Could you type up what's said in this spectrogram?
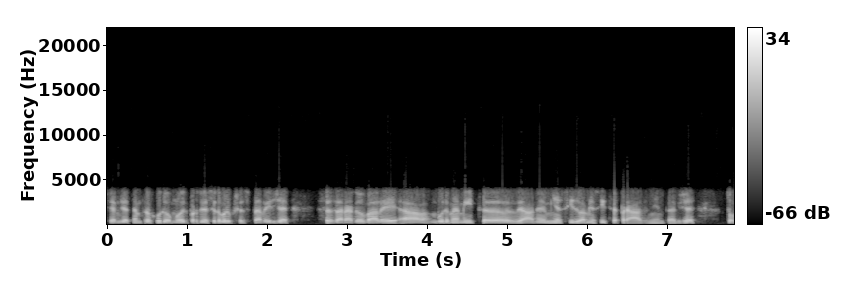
těm dětem trochu domluvit, protože si dovedu představit, že se zaradovali a budeme mít, eh, já nevím, měsíc, dva měsíce prázdnin. Takže to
